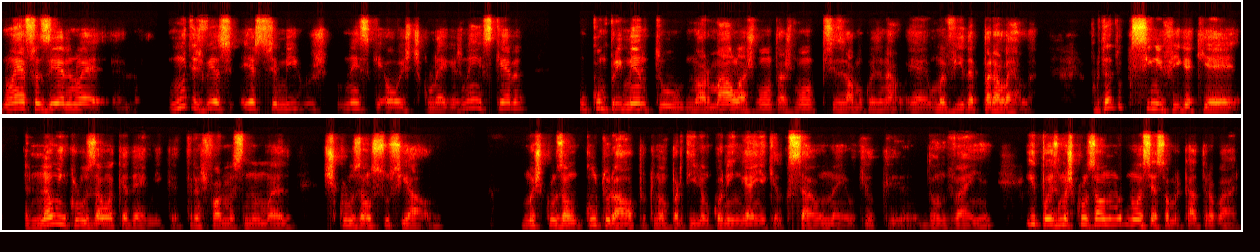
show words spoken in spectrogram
Não é fazer, não é. Muitas vezes estes amigos, nem sequer, ou estes colegas, nem sequer o cumprimento normal, às bom, às bom, precisa de alguma coisa, não. É uma vida paralela. Portanto, o que significa que é a não inclusão académica transforma-se numa exclusão social uma exclusão cultural, porque não partilham com ninguém aquilo que são, nem aquilo que, de onde vêm, e depois uma exclusão no, no acesso ao mercado de trabalho.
